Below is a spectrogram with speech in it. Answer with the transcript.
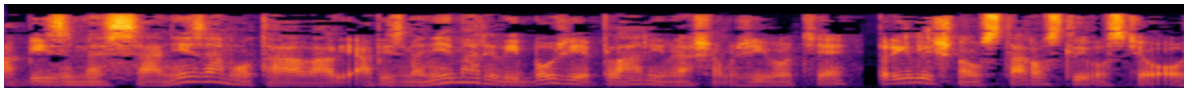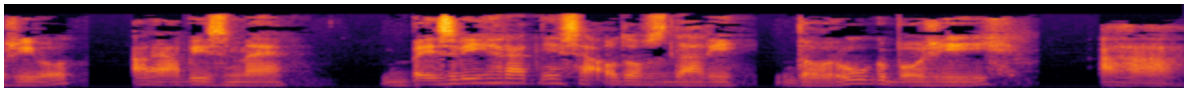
aby sme sa nezamotávali, aby sme nemarili Božie plány v našom živote prílišnou starostlivosťou o život, ale aby sme bezvýhradne sa odovzdali do rúk Božích a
